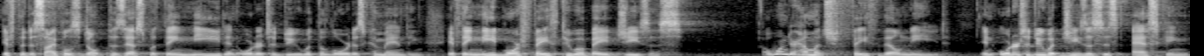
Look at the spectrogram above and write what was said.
If the disciples don't possess what they need in order to do what the Lord is commanding, if they need more faith to obey Jesus, I wonder how much faith they'll need. In order to do what Jesus is asking,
